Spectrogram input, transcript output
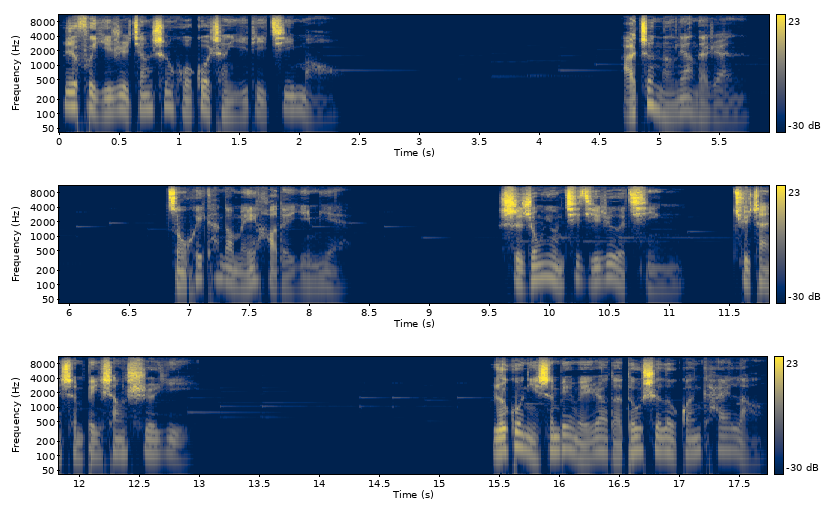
日复一日将生活过成一地鸡毛，而正能量的人。总会看到美好的一面，始终用积极热情去战胜悲伤失意。如果你身边围绕的都是乐观开朗、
